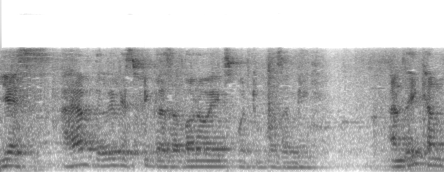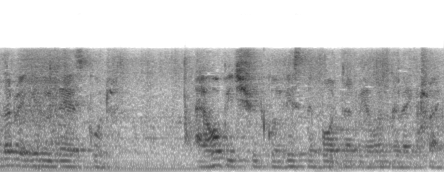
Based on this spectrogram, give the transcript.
Yes, I have the latest figures about our export to Mozambique. And the income that we're getting there is good. I hope it should convince the board that we are on the right track.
